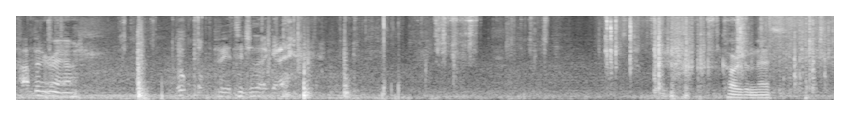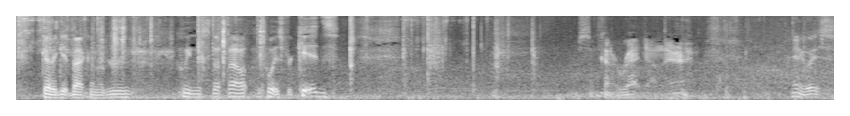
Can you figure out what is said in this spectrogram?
Hopping around. Oh, pay attention to that guy. Car's a mess. Gotta get back in the groove. Clean this stuff out. Toys for kids. There's some kind of rat down there. Anyways.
